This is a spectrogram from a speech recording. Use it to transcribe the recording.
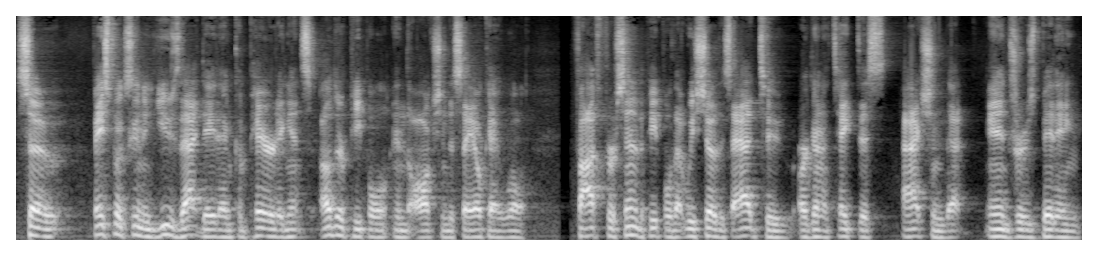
So Facebook's going to use that data and compare it against other people in the auction to say, okay, well, 5% of the people that we show this ad to are going to take this action that Andrew's bidding,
